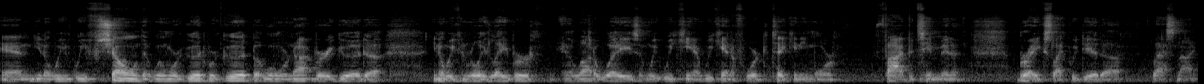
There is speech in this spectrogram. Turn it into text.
and you know we we've shown that when we're good we're good, but when we're not very good, uh, you know we can really labor in a lot of ways, and we, we can't we can't afford to take any more five to ten minute breaks like we did uh, last night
